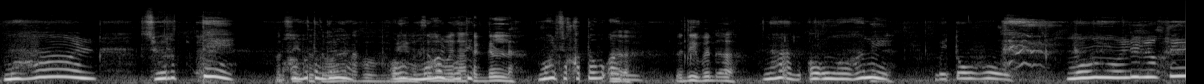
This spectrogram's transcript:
Mahal! Swerte! Baka matanggal na. Ako. Oh, Hindi, mahal. Buti, na. mahal sa katawan. Hindi, ba na? Naan? Oo nga, hani. May toho. Mahal, laki!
